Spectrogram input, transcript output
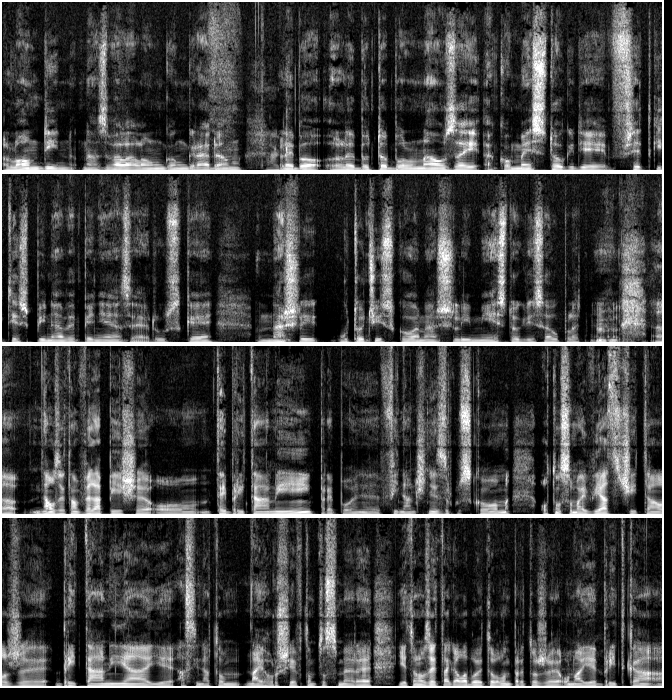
Londýn nazvala Longongradom, Tak. lebo, lebo to bolo naozaj ako mesto, kde všetky tie špinavé peniaze ruské našli útočisko a našli miesto, kde sa uplatňovali. Uh, Naozaj tam veľa píše o tej Británii, prepojene finančne s Ruskom. O tom som aj viac čítal, že Británia je asi na tom najhoršie v tomto smere. Je to naozaj tak, alebo je to len preto, že ona je Britka a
